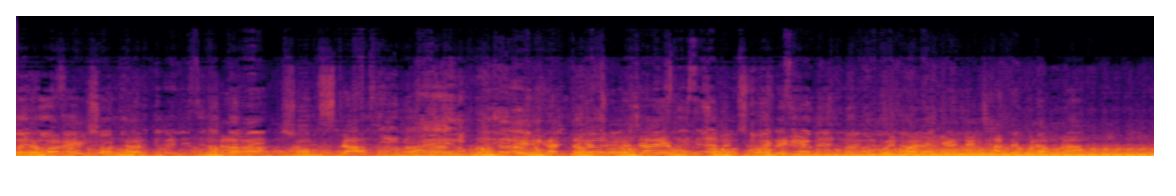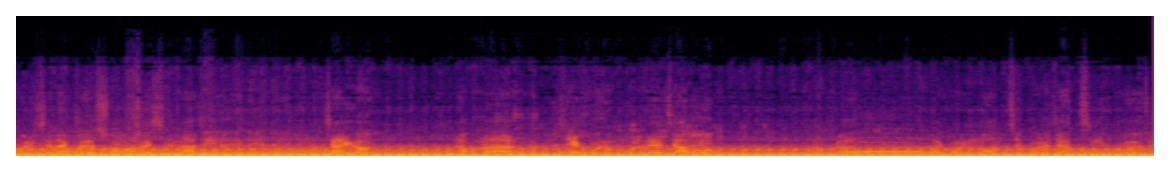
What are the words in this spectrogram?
হতে পারে এই সরকার। তারা সব স্টাফ ফেরিঘাট থেকে চলে যায় এবং সমস্ত ফেরি ওই পারে নিয়ে যায়। যাতে করে আমরা বরিশাল একটা সমাবেশে না যাই। যাই হোক আমরা যে কোনো মূল্যে যাব। আমরা এখন লঞ্চে করে যাচ্ছি। প্রয়োজনে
